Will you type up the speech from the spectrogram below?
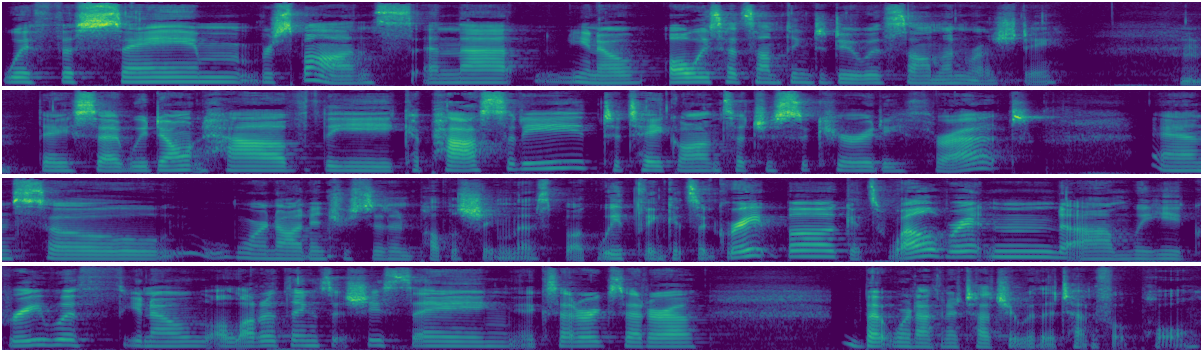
with the same response, and that, you know, always had something to do with Salman Rushdie. Hmm. They said, we don't have the capacity to take on such a security threat. And so we're not interested in publishing this book. We think it's a great book. It's well written. Um, we agree with, you know, a lot of things that she's saying, et cetera, et cetera. But we're not going to touch it with a 10 foot pole.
